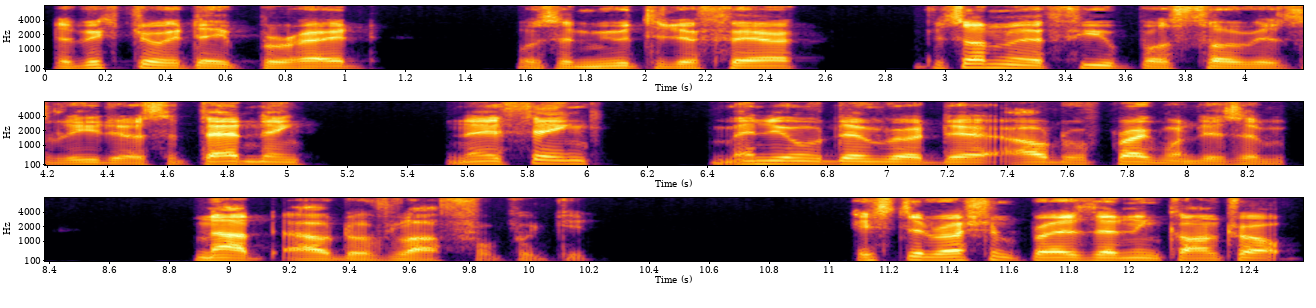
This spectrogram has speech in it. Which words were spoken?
The Victory Day parade was a muted affair with only a few post-Soviet leaders attending, and I think many of them were there out of pragmatism, not out of love for Putin. Is the Russian president in control?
